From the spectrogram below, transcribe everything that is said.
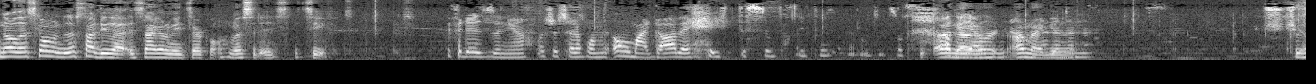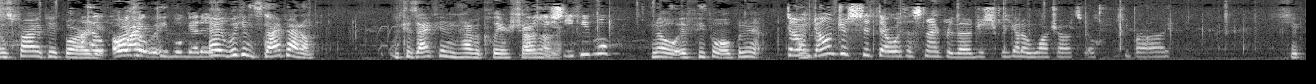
No, let's go. Let's not do that. It's not gonna be in circle unless it is. Let's see if it's. If it is, then yeah. Let's just head up on the. Oh my god, I hate this survival. So... Oh, okay, no, yeah, no, we're, I'm not no, getting no, it. no, no. Cause there's probably people I already. hope, oh, I I- hope people get it. Hey, we can snipe at them. Because I can have a clear shot Wait, on you it. see people? No, if people open it, Don't I- don't just sit there with a sniper though. Just we gotta watch out still. Keep our eye. keep.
